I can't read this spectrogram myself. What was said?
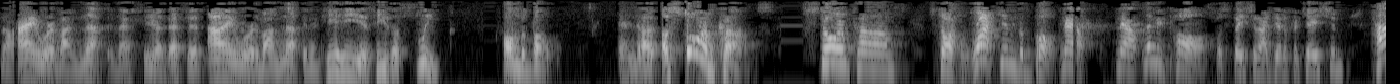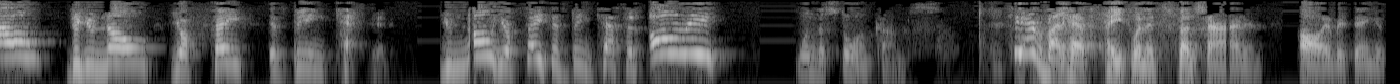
no. I ain't worried about nothing. That's yeah, that's it. I ain't worried about nothing. And here he is. He's asleep on the boat, and uh, a storm comes. Storm comes, starts rocking the boat. Now, now let me pause for station identification. How do you know your faith is being tested? You know your faith is being tested only when the storm comes. See, everybody has faith when it's sunshine and oh, everything is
